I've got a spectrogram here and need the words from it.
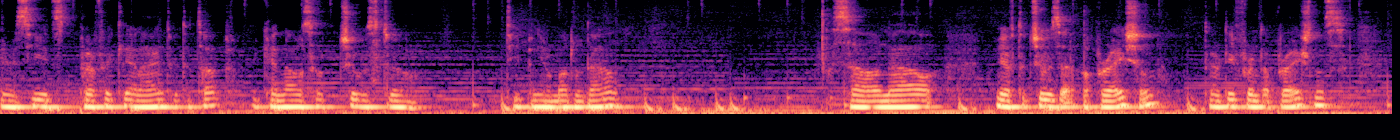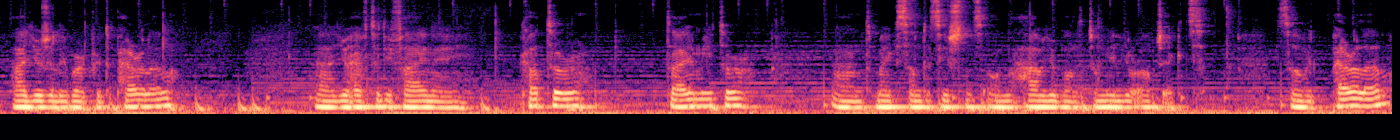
Here you see it's perfectly aligned with the top. You can also choose to deepen your model down. So now you have to choose an operation. There are different operations. I usually work with parallel. Uh, you have to define a cutter diameter and make some decisions on how you want to mill your objects. So with parallel,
